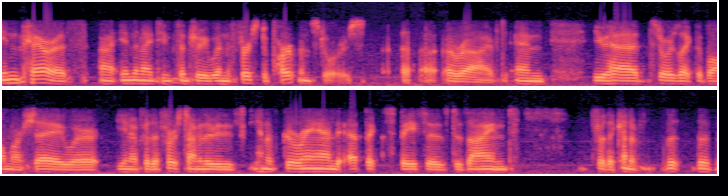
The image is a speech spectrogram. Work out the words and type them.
in Paris uh, in the 19th century when the first department stores uh, uh, arrived, and you had stores like the Bon Marché, where you know for the first time there were these kind of grand, epic spaces designed for the kind of the, the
